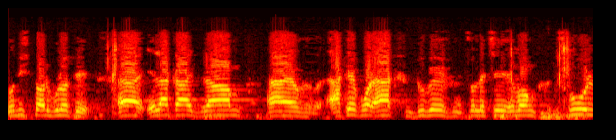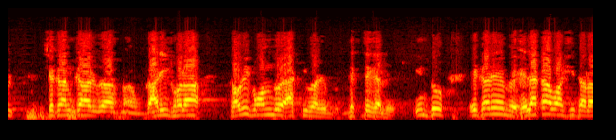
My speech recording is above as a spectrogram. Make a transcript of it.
নদী স্তরগুলোতে এলাকায় গ্রাম একের পর এক ডুবে চলেছে এবং স্কুল, সেখানকার গাড়ি ঘোড়া সবই বন্ধ একেবারে দেখতে গেলে। কিন্তু এখানে এলাকাবাসী তারা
